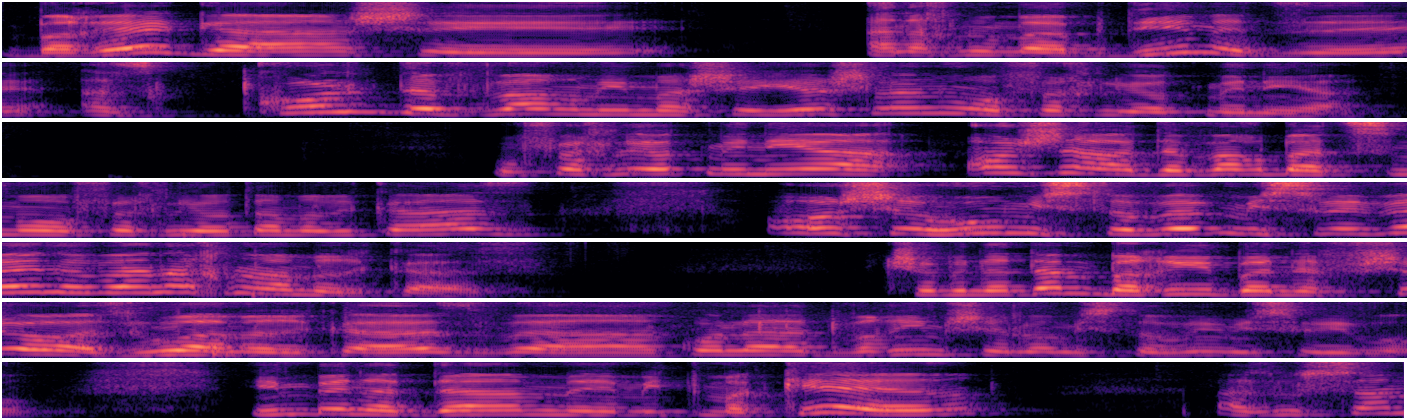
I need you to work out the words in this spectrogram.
ברגע שאנחנו מאבדים את זה, אז כל דבר ממה שיש לנו הופך להיות מניעה. הופך להיות מניעה, או שהדבר בעצמו הופך להיות המרכז, או שהוא מסתובב מסביבנו ואנחנו המרכז. כשבן אדם בריא בנפשו אז הוא המרכז וכל הדברים שלו מסתובבים מסביבו. אם בן אדם אה, מתמכר אז הוא שם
